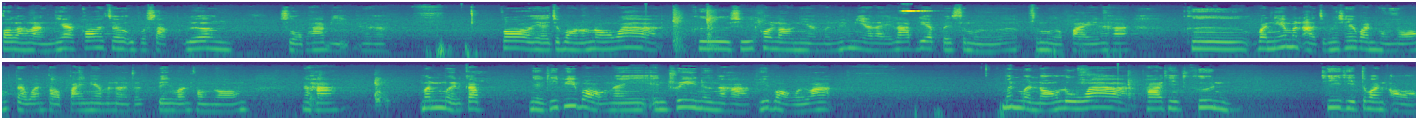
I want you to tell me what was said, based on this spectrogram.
ตอนหลังๆเนี่ยก็เจออุปสรรคเรื่องสุขภาพอีกนะคะก็อยากจะบอกน้องๆว่าคือชีวิตคนเราเนี่ยมันไม่มีอะไรราบเรียบไปเสมอเสมอไปนะคะ คือวันนี้มันอาจจะไม่ใช่วันของน้อง แต่วันต่อไปเนี่ยมันอาจจะเป็นวันของน้องนะคะ มันเหมือนกับอย่างที่พี่บอกใน entry หนึ่งอะค่ะพี่บอกไว้ว่า มันเหมือนน้องรู้ว่าพระอาทิตย์ขึ้น ที่ทิศตะวันออก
